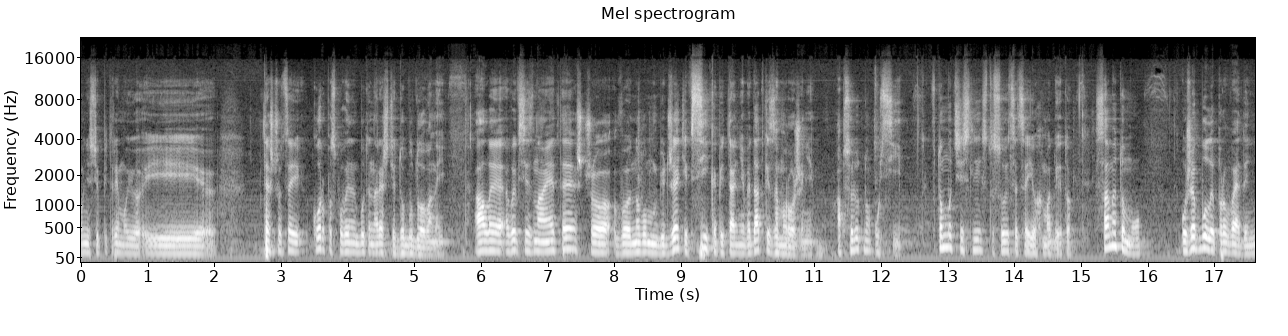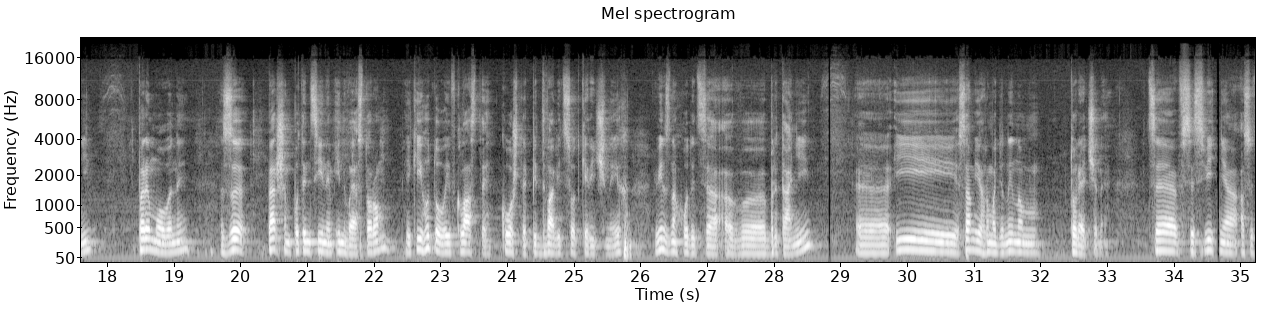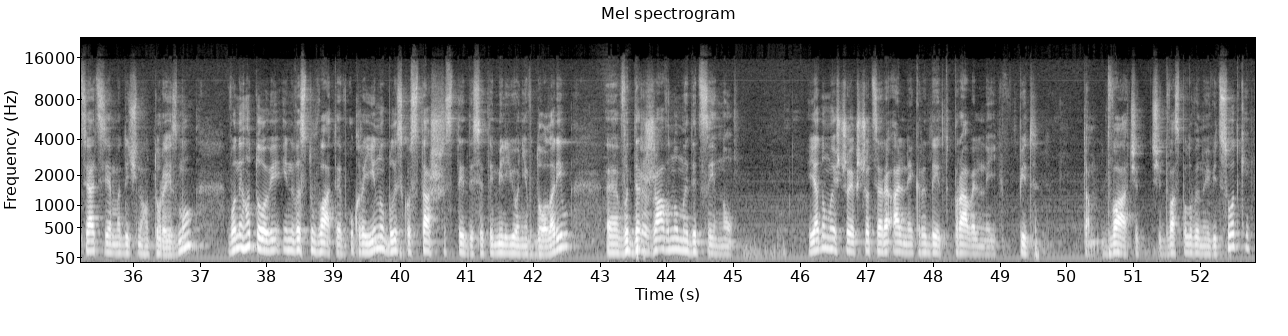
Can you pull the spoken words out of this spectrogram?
повністю підтримую і те, що цей корпус повинен бути нарешті добудований. Але ви всі знаєте, що в новому бюджеті всі капітальні видатки заморожені. Абсолютно усі. В тому числі стосується це і Охмадиту. Саме тому вже були проведені перемовини з першим потенційним інвестором, який готовий вкласти кошти під 2% річних. Він знаходиться в Британії і сам є громадянином Туреччини. Це Всесвітня асоціація медичного туризму. Вони готові інвестувати в Україну близько 160 мільйонів доларів е, в державну медицину. Я думаю, що якщо це реальний кредит правильний під там 2 чи, чи 2,5 відсотки,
